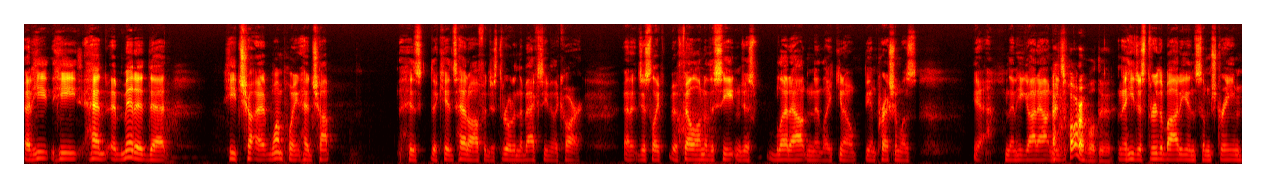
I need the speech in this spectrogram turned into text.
And he he had admitted that he cho- at one point had chopped his the kid's head off and just threw it in the back seat of the car, and it just like it fell onto the seat and just bled out, and it like you know the impression was, yeah. And then he got out and he, horrible, dude. and then he just threw the body in some stream,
